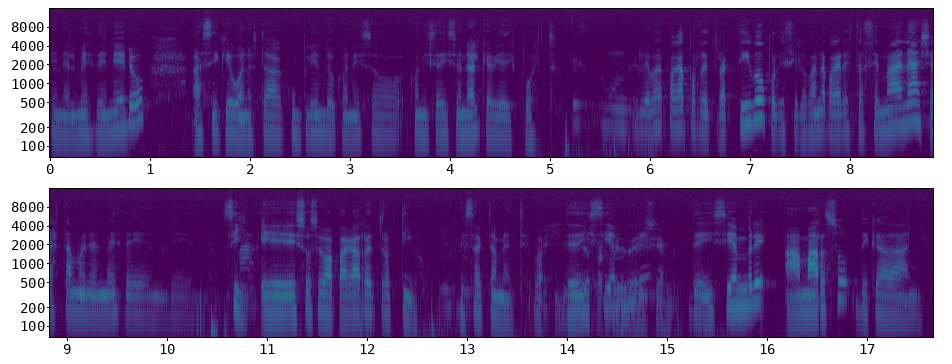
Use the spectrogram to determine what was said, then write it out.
el mes de enero. Así que bueno, está cumpliendo con eso, con ese adicional que había dispuesto. ¿Le va a pagar por retroactivo? Porque si lo van a pagar esta semana, ya estamos en el mes de... sí, eh, eso se va a pagar retroactivo, exactamente. De diciembre, de diciembre, de diciembre a marzo de cada año.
